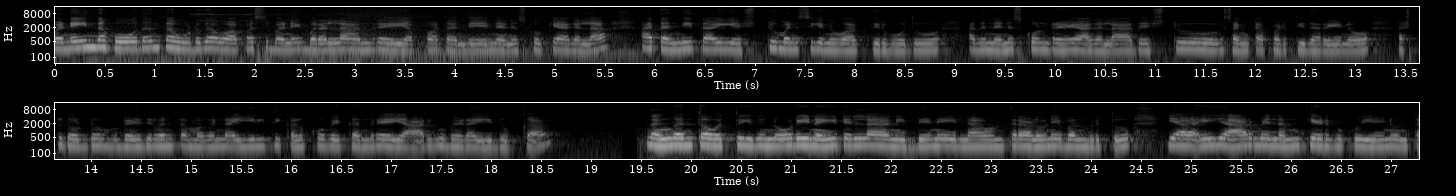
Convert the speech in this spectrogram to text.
ಮನೆಯಿಂದ ಹೋದಂಥ ಹುಡುಗ ವಾಪಸ್ ಮನೆಗೆ ಬರಲ್ಲ ಅಂದರೆ ಅಪ್ಪ ತಂದೆ, ನೆನೆಸ್ಕೋಕೆ ಆಗಲ್ಲ. ಆ ತಂದೆ ತಾಯಿ ಎಷ್ಟು ಮನಸ್ಸಿಗೆ ನೋವಾಗ್ತಿರ್ಬೋದು. ಅದನ್ನು ನೆನೆಸ್ಕೊಂಡ್ರೆ ಆಗಲ್ಲ. ಅದೆಷ್ಟು ಸಂಕಟ ಪಡ್ತಿದ್ದಾರೇನೋ ಅಷ್ಟು ದೊಡ್ಡ ಬೆಳೆದಿರುವಂಥ ಮಗನ್ನ ಈ ರೀತಿ ಕಳ್ಕೊಬೇಕಂದ್ರೆ ಯಾರಿಗೂ ಬೇಡ ಈ ದುಃಖ. ನಂಗಂತೂ ಅವತ್ತು ಇದನ್ನು ನೋಡಿ ನೈಟೆಲ್ಲ ನಿದ್ದೆನೇ ಇಲ್ಲ, ಒಂಥರ ಅಳುನೇ ಬಂದ್ಬಿಡ್ತು. ಯಾ ಯಾರ ಮೇಲೆ ನಂಬಿಕೆ ಇಡಬೇಕು ಏನು ಅಂತ.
